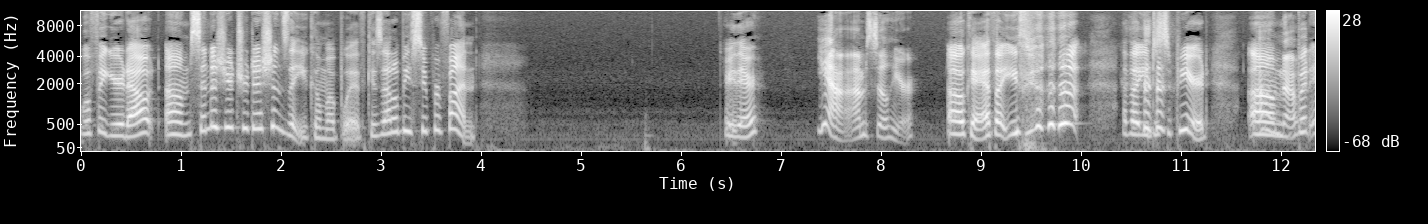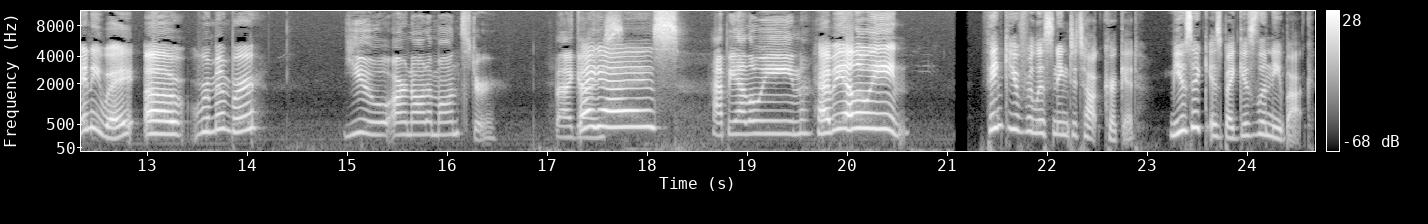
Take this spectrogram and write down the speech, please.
We'll figure it out. Um, send us your traditions that you come up with because that'll be super fun. Are you there? yeah, I'm still here. Oh, okay, I thought you, I thought you disappeared. Oh, Um, no. But anyway, uh, remember, You are not a monster. Bye, guys. bye guys. Happy Halloween. Happy Halloween. Thank you for listening to Talk Crooked. Music is by Gisla Niebach.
